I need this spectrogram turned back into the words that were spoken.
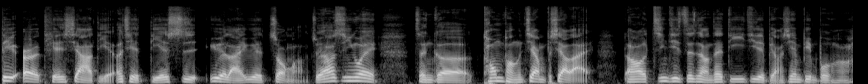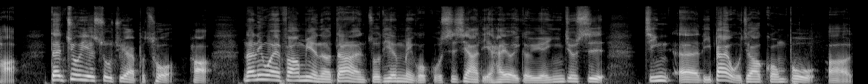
第二天下跌，而且跌势越来越重啊！主要是因为整个通膨降不下来，然后经济增长在第一季的表现并不很好，但就业数据还不错。好，那另外一方面呢，当然昨天美国股市下跌，还有一个原因就是今呃礼拜五就要公布呃。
